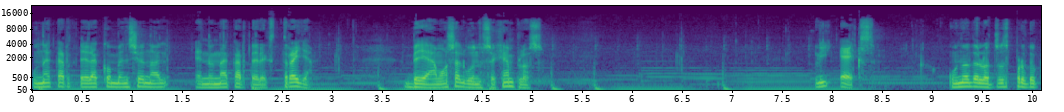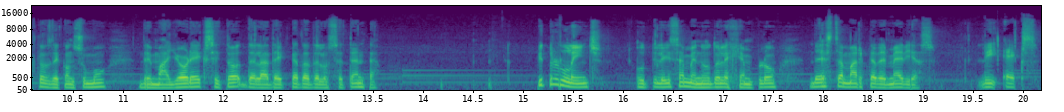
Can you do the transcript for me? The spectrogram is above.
una cartera convencional en una cartera estrella. Veamos algunos ejemplos. Lee X, uno de los dos productos de consumo de mayor éxito de la década de los 70. Peter Lynch utiliza a menudo el ejemplo de esta marca de medias, Lee X,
